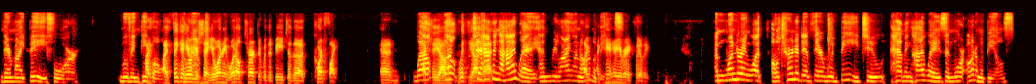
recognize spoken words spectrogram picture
there might be for moving people? I think I hear what you're saying. You're wondering what alternative would it be to the court fight? And Well, actually, I'm well, with you on to that. having a highway and relying on I, I can't hear you very clearly. I'm wondering what alternative there would be to having highways and more automobiles.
